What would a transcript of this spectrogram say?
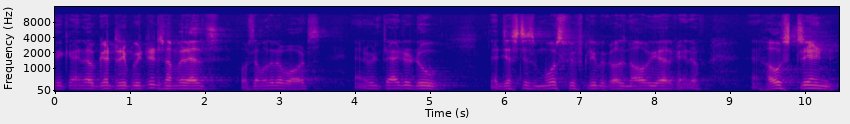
we kind of get repeated somewhere else for some other awards and we'll try to do the justice more swiftly because now we are kind of house trained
